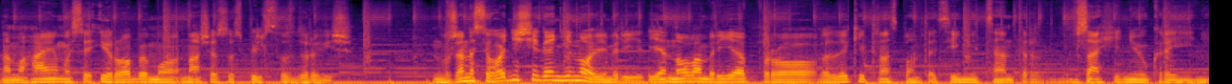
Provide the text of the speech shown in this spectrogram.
намагаємося і робимо наше суспільство здоровіше. Вже на сьогоднішній день є нові мрії. Є нова мрія про великий трансплантаційний центр в Західній Україні,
